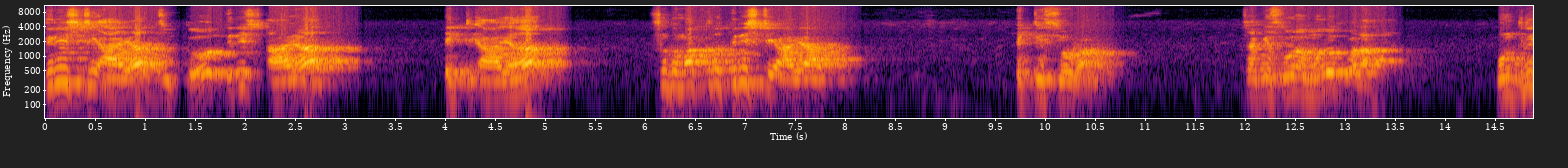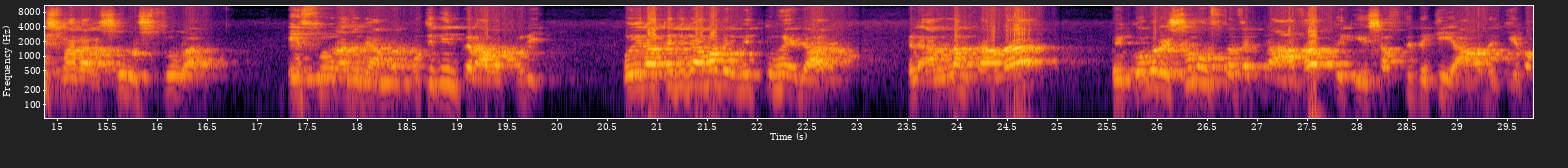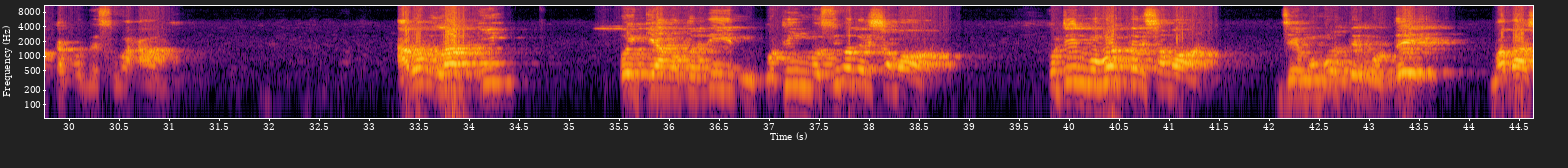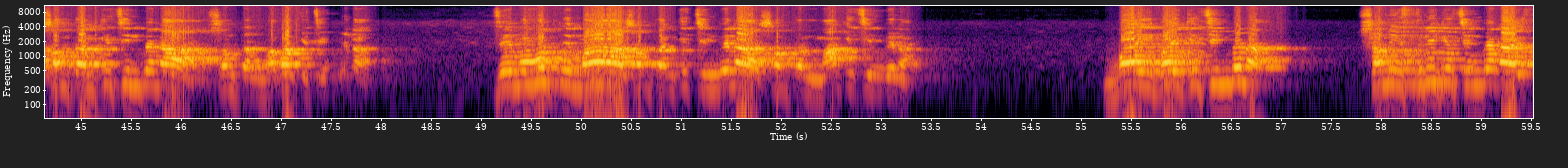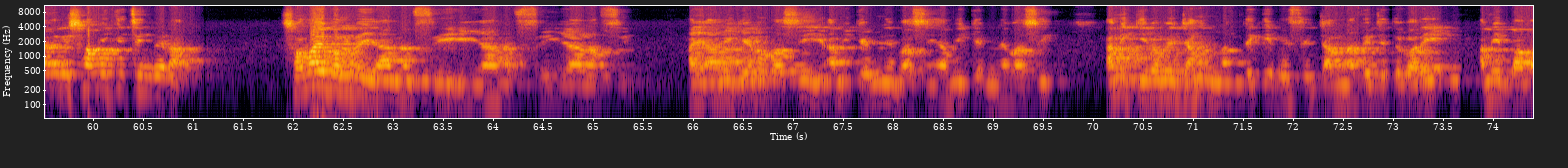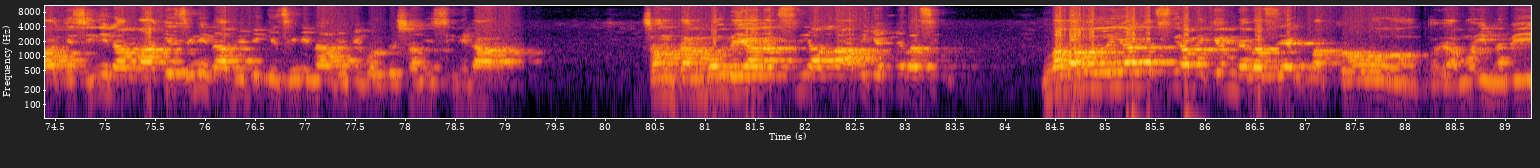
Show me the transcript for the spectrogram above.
তিরিশটি আয়াত যুক্ত, তিরিশ আয়াত, একটি আয়াত, শুধুমাত্র তিরিশটি আয়াত, একটি সূরা। যাকে সোরা মুলুক বলা উনত্রিশ মারার শুরু সোরা। এই সোরা যদি আমরা প্রতিদিন তেলাওয়াত করি, ওই রাতে যদি আমাদের মৃত্যু হয়ে যায়, তাহলে আল্লাহ তাআলা ওই কবরের সমস্ত ফেতনা, আযাব থেকে, শাস্তি থেকে আমাদেরকে রক্ষা করবে সুবহান আরও লাভ কি? ওই কিয়ামতের দিন কঠিন মুসিবতের সময়, কঠিন মুহূর্তের সময়, যে মুহূর্তের মধ্যে বাবা সন্তানকে চিনবে না, সন্তান বাবাকে চিনবে না। যে মুহূর্তে মা সন্তানকে চিনবে না, সন্তান মাকে চিনবে না। ভাই, ভাইকে চিনবে না। স্বামী স্ত্রীকে চিনবে না স্ত্রী স্বামীকে চিনবে না। সবাই বলবে আমি কেন বাসি? আমি কেমনে বাসি? আমি কেমনে বাসি? আমি কীভাবে জাহান্নাম থেকে বেঁচে জান্নাতে যেতে পারি? আমি বাবাকে চিনি না, মাকে চিনি না, বেটিকে চিনি না। বেটি বলবে, স্বামী চিনি না। সন্তান বলবে আল্লাহ, আমি কেমনে বাসি? বাবা বলবে ইয়া আমি কেমনে বাসি একমাত্র নবী।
